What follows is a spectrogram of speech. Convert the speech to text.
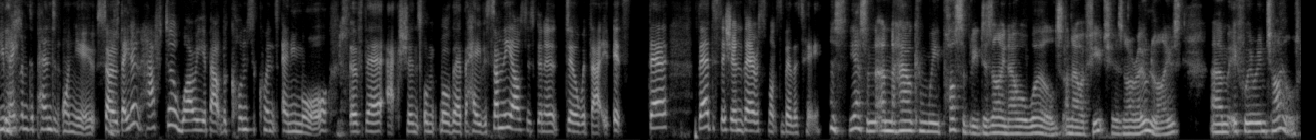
You yes. make them dependent on you. So yes. they don't have to worry about the consequence anymore yes. of their actions or, or their behavior. Somebody else is going to deal with that. It's their their decision, their responsibility. Yes, yes. And, and how can we possibly design our worlds and our futures and our own lives um, if we're in child?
